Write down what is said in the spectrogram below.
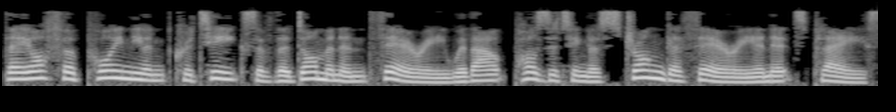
they offer poignant critiques of the dominant theory without positing a stronger theory in its place.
